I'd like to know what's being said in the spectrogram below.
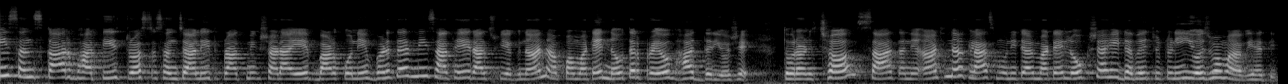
વડોદરાની સંસ્કાર ભારતી ટ્રસ્ટ સંચાલિત પ્રાથમિક શાળાએ બાળકોને ભણતરની સાથે રાજકીય જ્ઞાન આપવા માટે નવતર પ્રયોગ હાથ ધર્યો છે. ધોરણ છ, સાત અને આઠના ક્લાસ મોનિટર માટે લોકશાહી ઢબે ચૂંટણી યોજવામાં આવી હતી.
